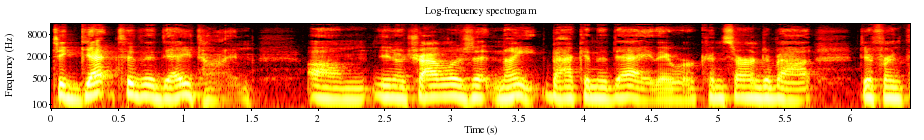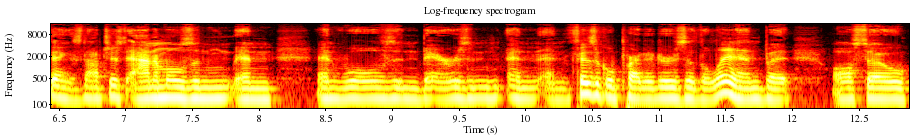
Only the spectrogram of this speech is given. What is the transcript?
to get to the daytime, um, you know, travelers at night back in the day, they were concerned about different things, not just animals and and, and wolves and bears and, and, and physical predators of the land, but also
